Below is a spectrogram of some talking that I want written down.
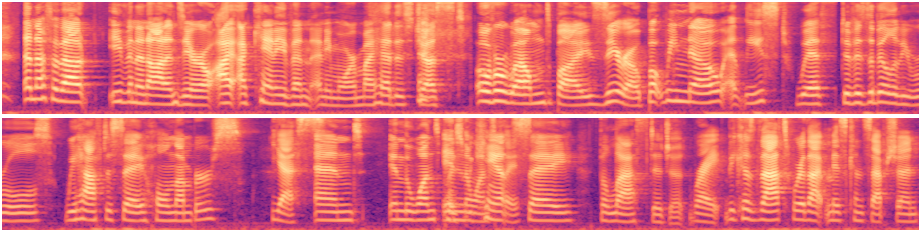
Enough about even and odd and zero. I, I can't even anymore. My head is just overwhelmed by zero. But we know, at least with divisibility rules, we have to say whole numbers. yes. And in the ones place, the we can't place. say the last digit. right, because that's where that misconception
